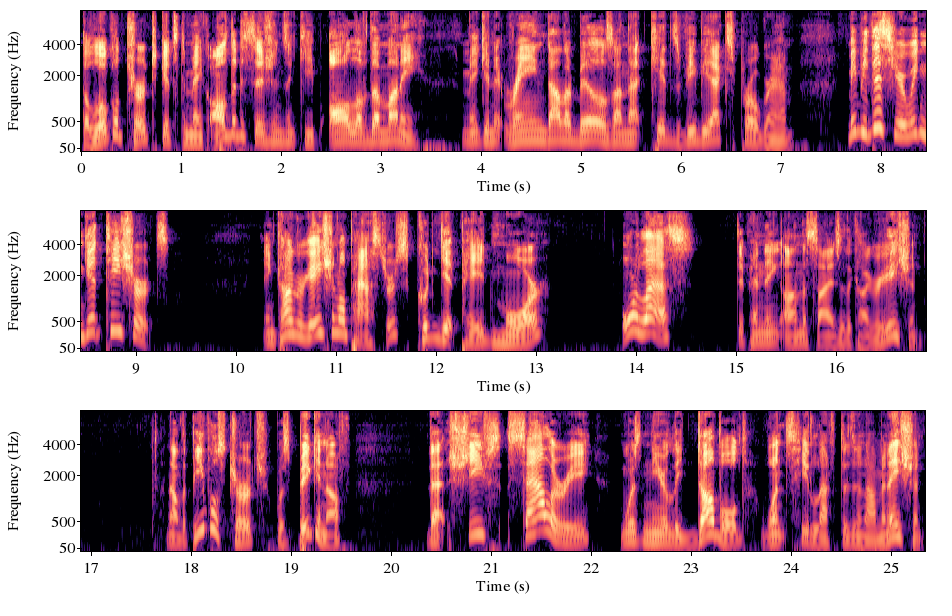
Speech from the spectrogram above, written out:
The local church gets to make all the decisions and keep all of the money, making it rain dollar bills on that kid's VBS program. Maybe this year we can get t shirts. And congregational pastors could get paid more or less, depending on the size of the congregation. Now, the People's Church was big enough that Sheafe's salary was nearly doubled once he left the denomination.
